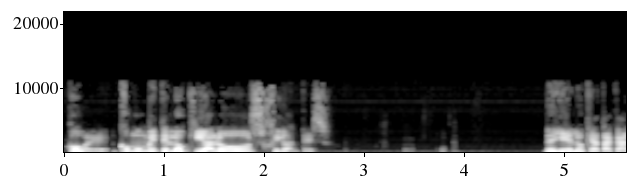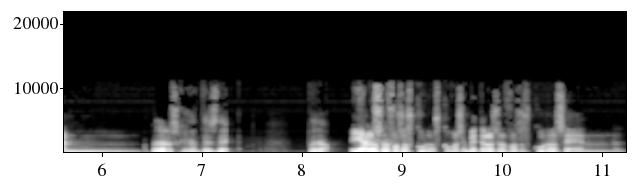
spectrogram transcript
¿Cómo, eh, cómo mete Loki a los gigantes? De hielo que atacan. Pero los gigantes de. Pero. Y a bueno, los por- elfos oscuros. ¿Cómo se meten los elfos oscuros en.?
